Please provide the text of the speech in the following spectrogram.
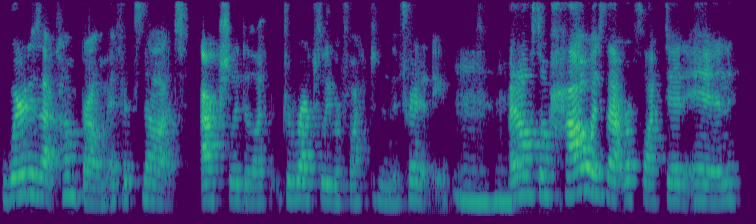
where does that come from if it's not actually direct, directly reflected in the trinity Mhm. and also how is that reflected in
